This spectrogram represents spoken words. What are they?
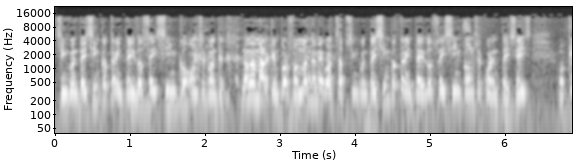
55 32 65 11 46. No me marquen, porfa, mándame WhatsApp 55 32 65 11 46. Ok,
